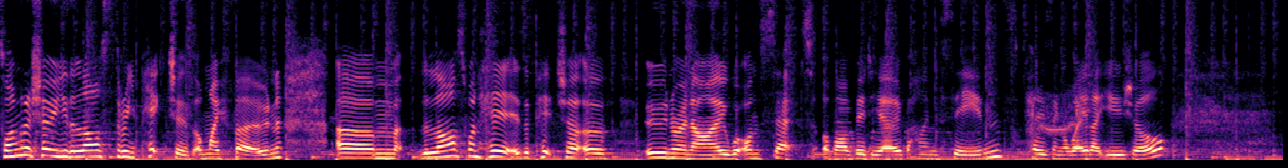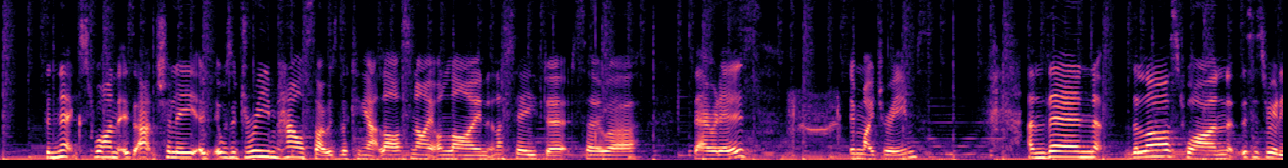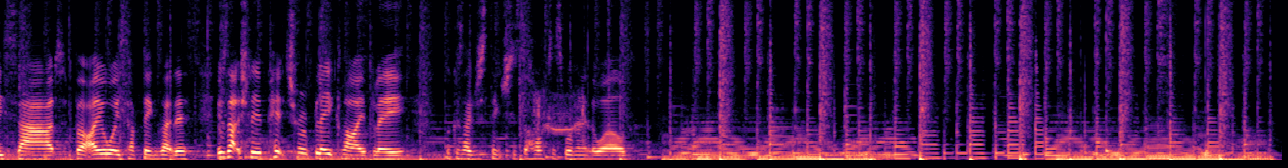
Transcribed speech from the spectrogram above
So I'm going to show you the last three pictures on my phone. Um, the last one here is a picture of Una and I. We're on set of our video behind the scenes, posing away like usual. The next one is actually, it was a dream house I was looking at last night online and I saved it. So uh, there it is, in my dreams. And then the last one, this is really sad, but I always have things like this. It was actually a picture of Blake Lively because I just think she's the hottest woman in the world.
